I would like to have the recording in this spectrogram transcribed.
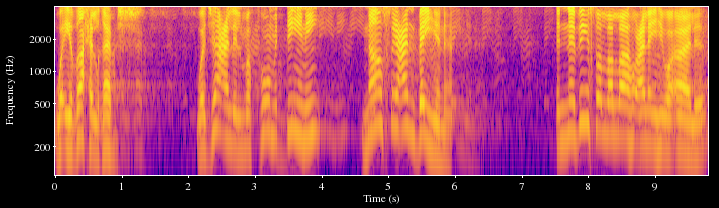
وإيضاح الغبش. وجعل المفهوم الديني ناصعا بينا. النبي صلى الله عليه وآله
